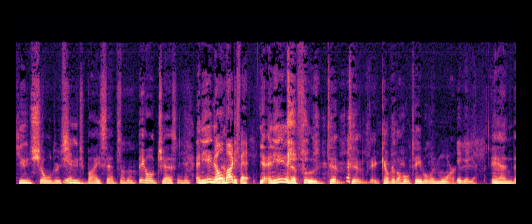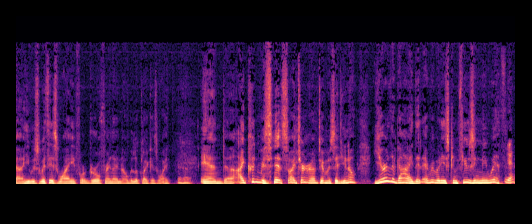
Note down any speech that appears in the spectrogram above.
huge shoulders, Yeah. Uh-huh. huge biceps, big old chest, and he ate no enough, body fat. Yeah, and he ate enough food to to cover the whole table and more. Yeah, yeah, yeah. And uh, he was with his wife or girlfriend, I don't know, but looked like his wife. Uh-huh. And uh, I couldn't resist, so I turned around to him and said, "You know, you're the guy that everybody is confusing me with. Yeah.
